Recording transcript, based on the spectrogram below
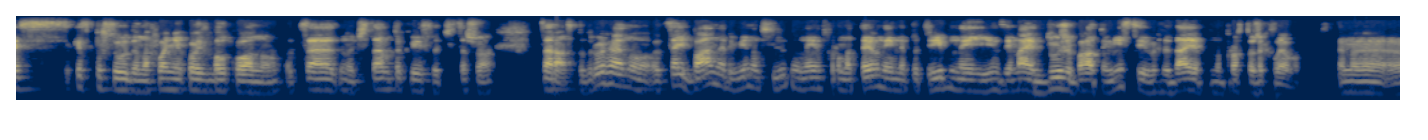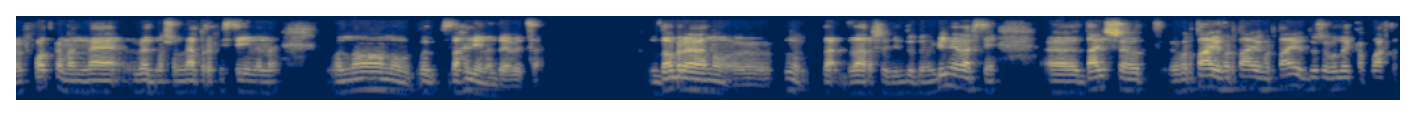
якась, якась посуда на фоні якогось балкону. Це ну, чи це автокрісло, чи це що. Це раз. По-друге, ну цей банер він абсолютно не інформативний, не потрібний. Він займає дуже багато місця і виглядає ну просто жахливо. З тими е, фотками не видно, що не професійними. Воно ну взагалі не дивиться. Добре, ну е, ну зараз ще дійду до мобільної версії. Е, Далі от гортаю, гортаю, гортаю. Дуже велика плахта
